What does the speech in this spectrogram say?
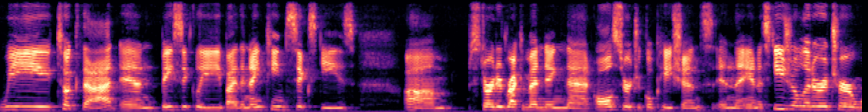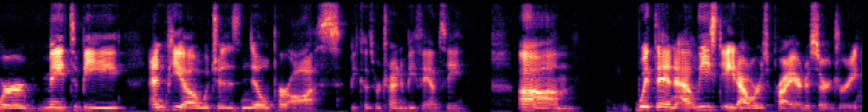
we took that and basically by the 1960s, um, started recommending that all surgical patients in the anesthesia literature were made to be NPO, which is nil per os, because we're trying to be fancy, um, within at least eight hours prior to surgery.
